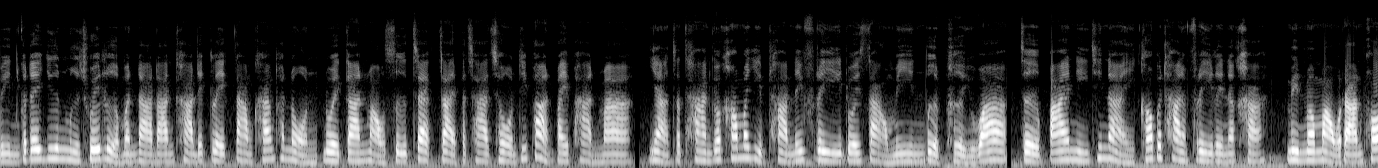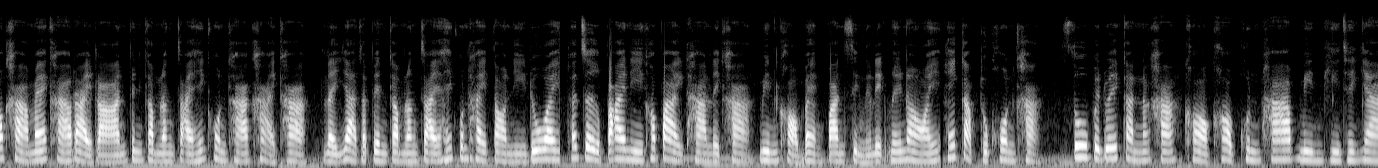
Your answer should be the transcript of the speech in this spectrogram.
มินก็ได้ยื่นมือช่วยเหลือบรรดาร้านค้าเล็กๆ ตามข้างถนน โดยการเหมาซื้อแจกจ่ายประชาชนที่ผ่านไปผ่านมา อยากจะทานก็เข้ามาหยิบทานได้ฟรี โดยสาวมินเปิดเผยว่า เจอป้ายนี้ที่ไหนเข้าไปทานฟรีเลยนะคะ มินมาเหมาร้านพ่อค้าแม่ค้าหลายร้าน เป็นกำลังใจให้คนค้าขายค่ะ และอยากจะเป็นกำลังใจให้คนไทยตอนนี้ด้วย ถ้าเจอป้ายนี้เข้าไปทานเลยค่ะ มินขอแบ่งปันสิ่งเล็กๆน้อยๆให้กับทุกคนค่ะสู้ไปด้วยกันนะคะ ขอขอบคุณภาพมินพีชยา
